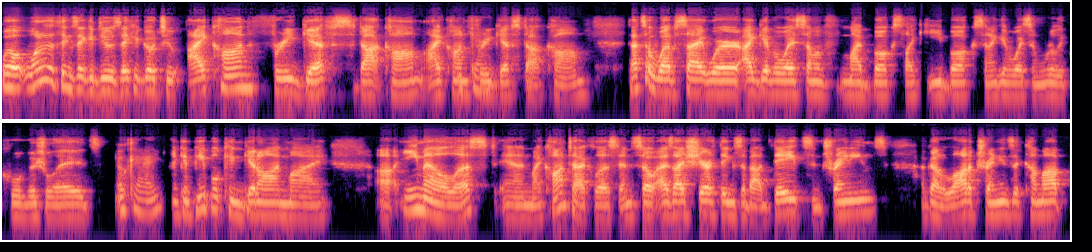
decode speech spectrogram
Well, one of the things they could do is they could go to iconfreegifts.com, iconfreegifts.com. That's a website where I give away some of my books like ebooks and I give away some really cool visual aids. Okay. And can people can get on my uh, email list and my contact list. And so as I share things about dates and trainings, I've got a lot of trainings that come up.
